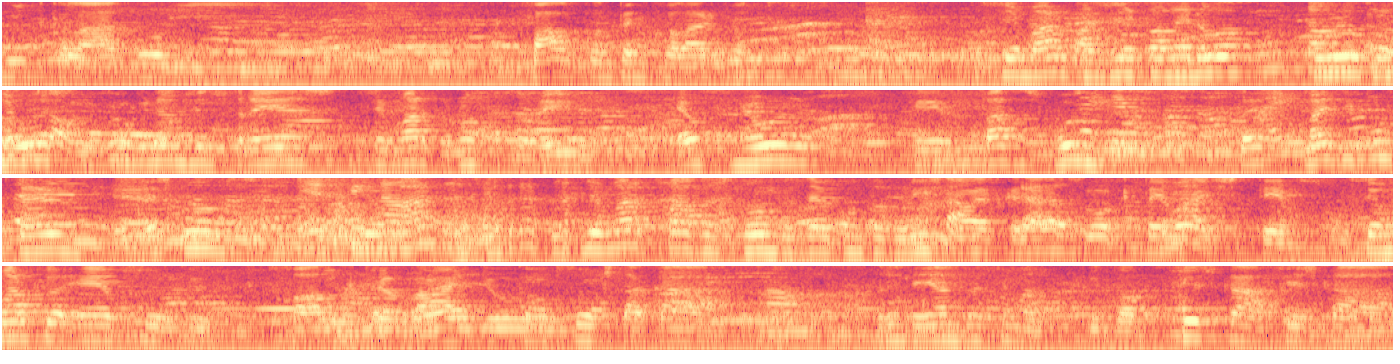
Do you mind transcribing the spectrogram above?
muito calado e falo quando tenho que falar e pronto. O Sr. Marco, a Não sei gente qual é a combinou, tua função. combinou connosco, combinamos entre os três. O Sr. Marco é o nosso tesoureiro, é o senhor que faz as contas. Tem- Mais importante, é as contas. As finanças. Marco- O Sr. Marco faz as contas, é o contabilista. Não, é se calhar a pessoa que tem mais tempo. O Sr. Marco é a pessoa que, que te fala, que te trabalho. que é uma pessoa que está cá há 30 anos, não é. Marco? Fez cá, fez cá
